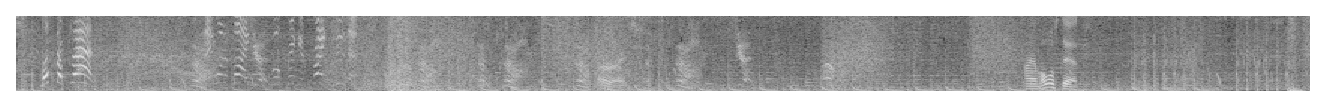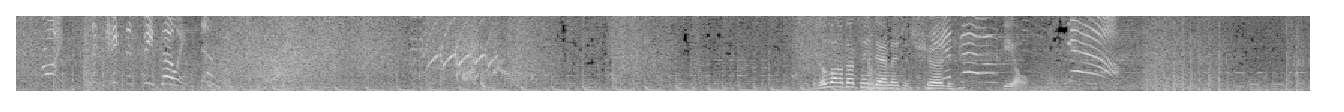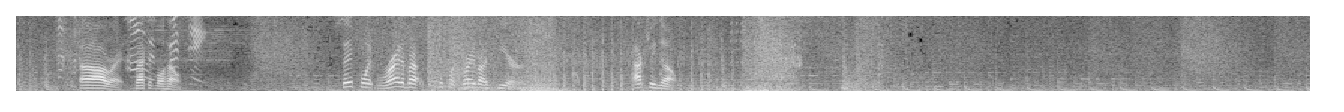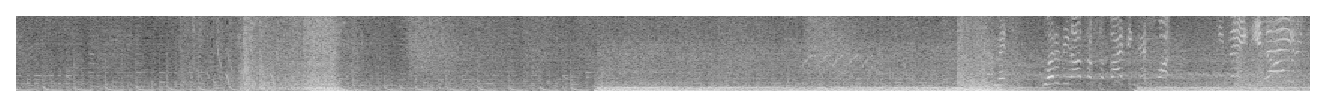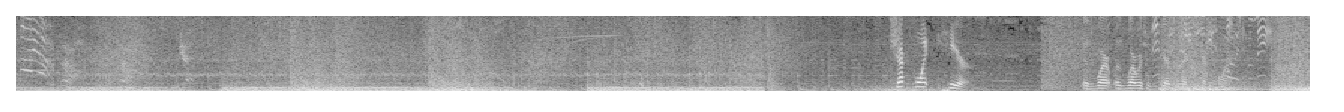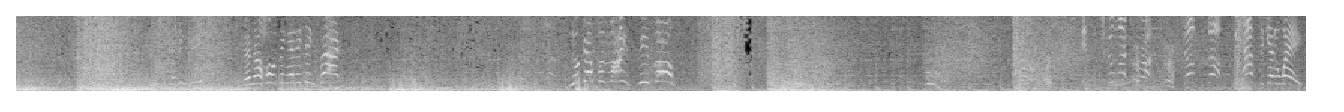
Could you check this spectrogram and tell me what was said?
Am almost dead. Right. Let's keep this beat going. No longer without taking damage, it should heal. Yeah. Alright, back at full health. Save point right about save point right about here. Actually no. checkpoint here is where is where we should this get the next checkpoint. They're not holding anything back. Look out for mines, people! It's too much for us. Don't stop. We have to get away.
